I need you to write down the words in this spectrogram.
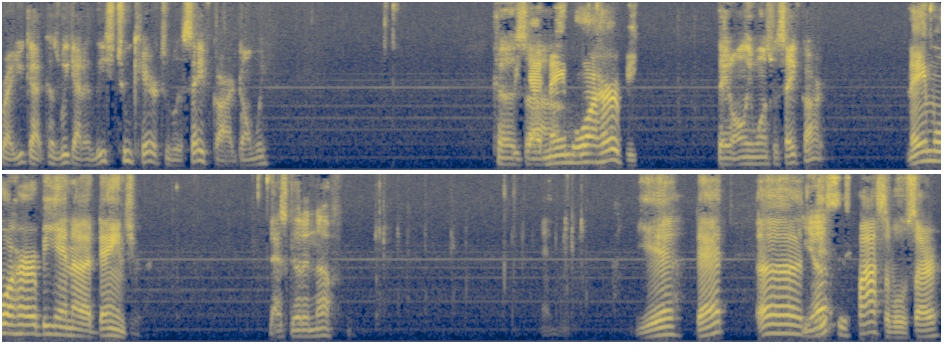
Right, you got because we got at least two characters with safeguard, don't we? Because got uh, Namor and Herbie. They the only ones with safeguard. Namor, Herbie, and uh, Danger. That's good enough. Yeah, that uh, yep. this is possible, sir.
